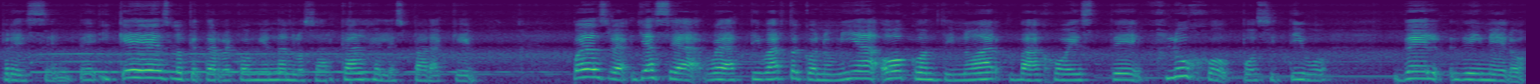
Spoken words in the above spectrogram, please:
presente y qué es lo que te recomiendan los arcángeles para que puedes ya sea reactivar tu economía o continuar bajo este flujo positivo del dinero.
